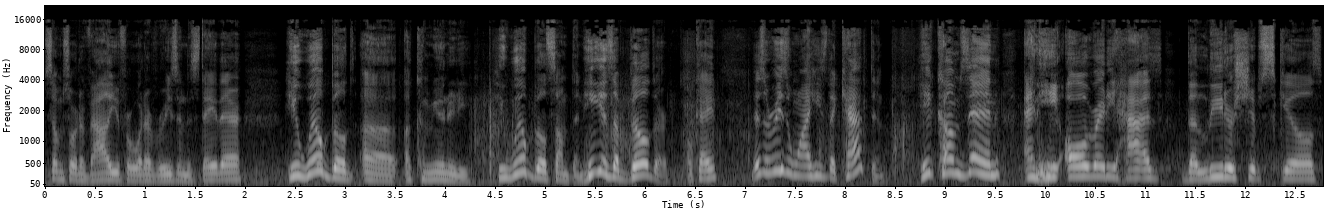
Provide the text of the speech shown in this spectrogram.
some sort of value for whatever reason to stay there, he will build a, a community. He will build something. He is a builder, okay? There's a reason why he's the captain. He comes in and he already has the leadership skills,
